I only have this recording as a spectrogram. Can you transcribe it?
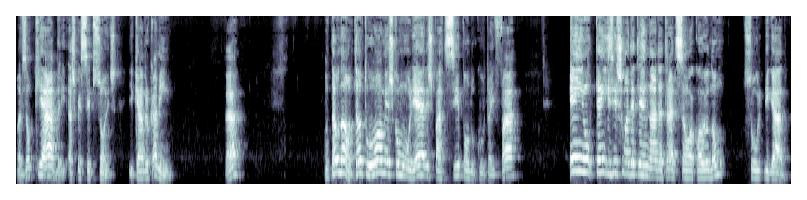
uma visão que abre as percepções e que abre o caminho. Tá? Então, não, tanto homens como mulheres participam do culto a Ifá. Em, tem, existe uma determinada tradição a qual eu não sou ligado,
